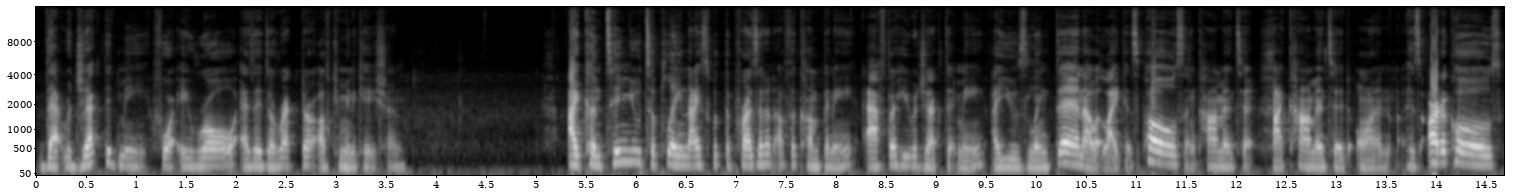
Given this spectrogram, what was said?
that rejected me for a role as a director of communication. I continued to play nice with the president of the company after he rejected me. I used LinkedIn. I would like his posts and commented. I commented on his articles.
